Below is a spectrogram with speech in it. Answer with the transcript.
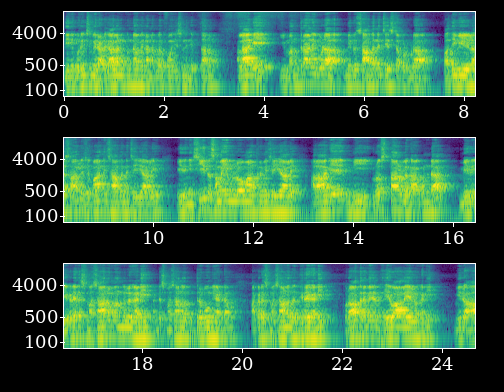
దీని గురించి మీరు అడగాలనుకున్నా మీరు నా నెంబర్ ఫోన్ చేసి నేను చెప్తాను. అలాగే ఈ మంత్రాన్ని కూడా మీరు సాధన చేసేటప్పుడు కూడా పదివేల సార్లు జపాన్ని సాధన చేయాలి. ఇది నిశీత సమయంలో మాత్రమే చేయాలి. అలాగే మీ గృహస్థానంలో కాకుండా మీరు ఎక్కడైనా శ్మశాన మందులు కానీ అంటే శ్మశాన రుద్రభూమి అంటాం అక్కడ శ్మశాన దగ్గర కానీ పురాతనమైన దేవాలయంలో కానీ మీరు ఆ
